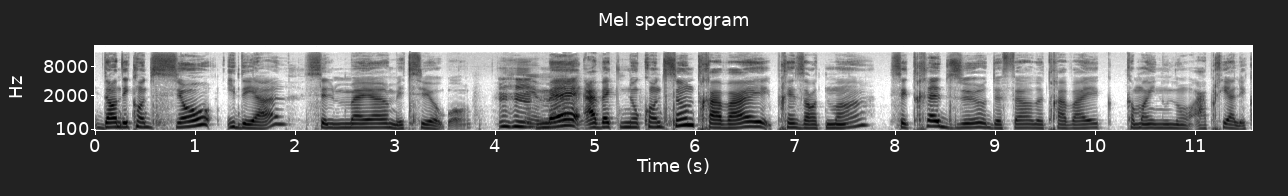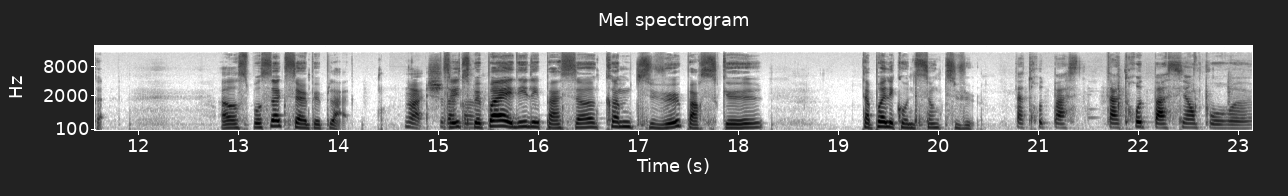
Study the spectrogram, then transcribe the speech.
dans des conditions idéales, c'est le meilleur métier au monde. Et Mais avec nos conditions de travail présentement, c'est très dur de faire le travail comment ils nous l'ont appris à l'école. Alors, c'est pour ça que c'est un peu plate. Ouais, je suis Tu sais, tu peux pas aider les patients comme tu veux parce que t'as pas les conditions que tu veux. T'as trop de pas- T'as trop de patients pour. euh,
